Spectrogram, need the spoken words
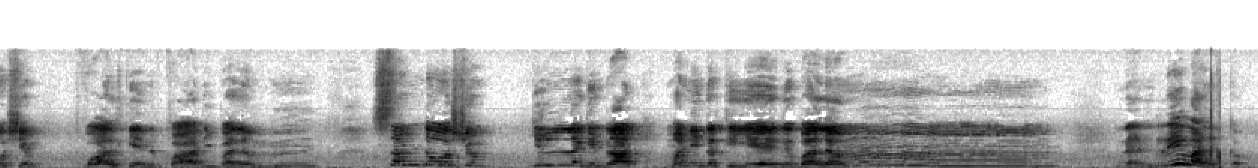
சந்தோஷம் வாழ்க்கையின் பாதிபலம் சந்தோஷம் இல்லை என்றால் மனிதருக்கு ஏது பலம்? நன்றி வணக்கம்.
